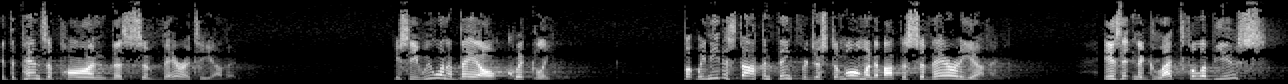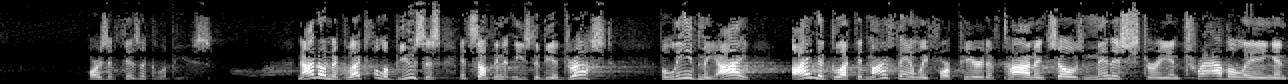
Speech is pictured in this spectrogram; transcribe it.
it depends upon the severity of it. You see, we want to bail quickly, but we need to stop and think for just a moment about the severity of it. Is it neglectful abuse or is it physical abuse? Now, I know neglectful abuse is it's something that needs to be addressed. Believe me, I I neglected my family for a period of time and chose ministry and traveling and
